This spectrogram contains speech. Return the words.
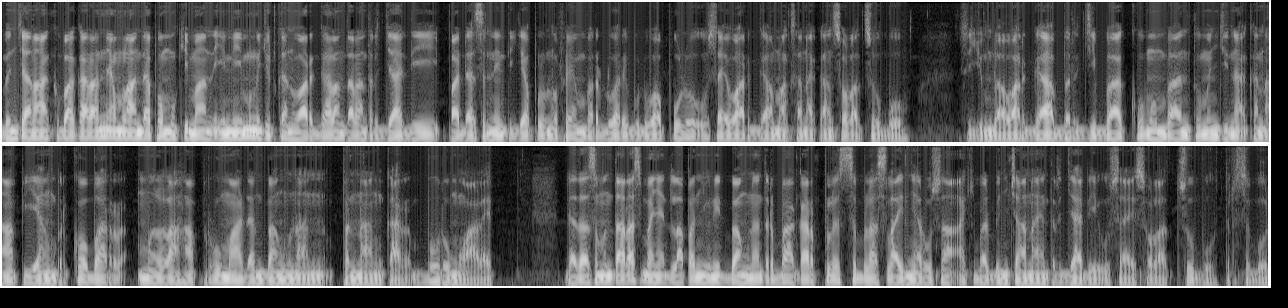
Bencana kebakaran yang melanda pemukiman ini mengejutkan warga lantaran terjadi pada Senin 30 November 2020 usai warga melaksanakan sholat subuh. Sejumlah warga berjibaku membantu menjinakkan api yang berkobar melahap rumah dan bangunan penangkar burung walet. Data sementara sebanyak 8 unit bangunan terbakar plus 11 lainnya rusak akibat bencana yang terjadi usai sholat subuh tersebut.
